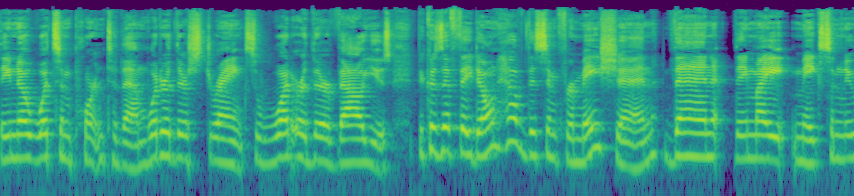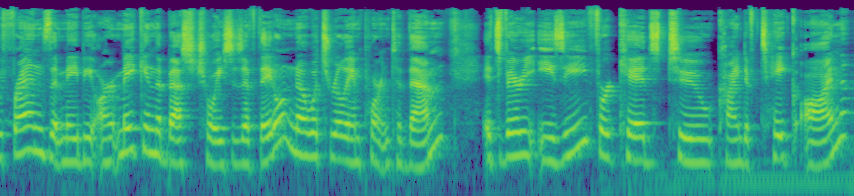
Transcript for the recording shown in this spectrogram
They know what's important to them. What are their strengths? What are their values? Because if they don't have this information, then they might make some new friends that maybe aren't making the best choices. If they don't know what's really important to them, it's very easy for kids to kind of take on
